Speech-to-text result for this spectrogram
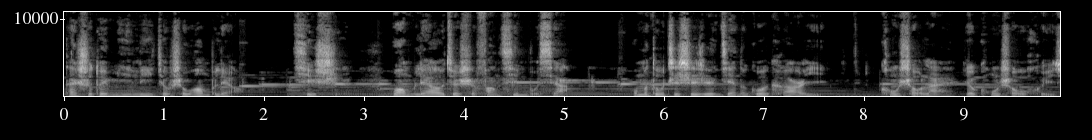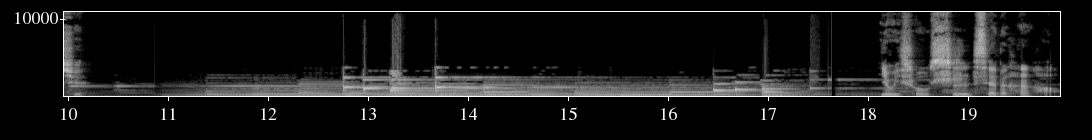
但是对名利就是忘不了，其实忘不了就是放心不下。我们都只是人间的过客而已，空手来又空手回去。有一首诗写得很好：“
